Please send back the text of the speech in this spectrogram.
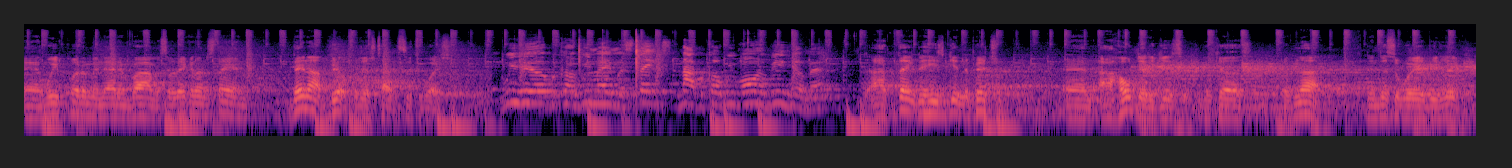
you? And we put them in that environment so they can understand they're not built for this type of situation. We here because we made mistakes, not because we want to be here, man. I think that he's getting the picture, and I hope that he gets it because if not, then this is where he'll be living.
